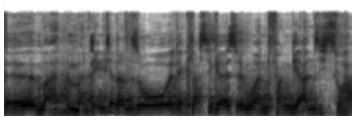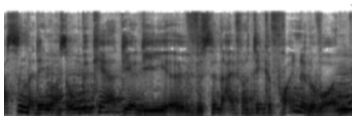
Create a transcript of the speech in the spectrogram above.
Äh, man, man denkt ja dann so, der Klassiker ist irgendwann, fangen die an, sich zu hassen, bei denen war es Mhm. umgekehrt. Die, die äh, sind einfach dicke Freunde geworden.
